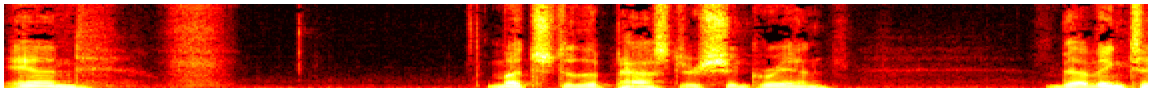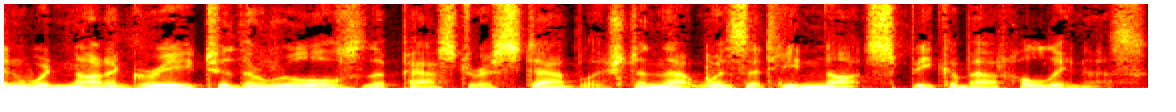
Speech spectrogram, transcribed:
And much to the pastor's chagrin, Bevington would not agree to the rules the pastor established, and that was that he not speak about holiness.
